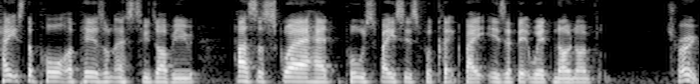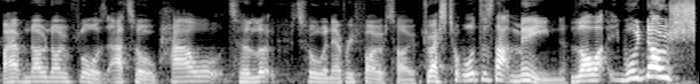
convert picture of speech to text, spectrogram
Hates the port, appears on S2W has a square head, pulls faces for clickbait, is a bit weird, no known... True. I have no known flaws at all. How to look tall in every photo. Dress tall. What does that mean? Lower. Well, no shit.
